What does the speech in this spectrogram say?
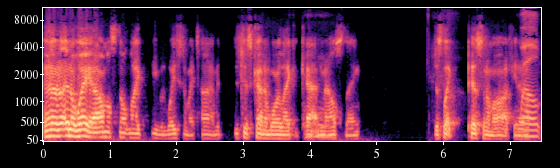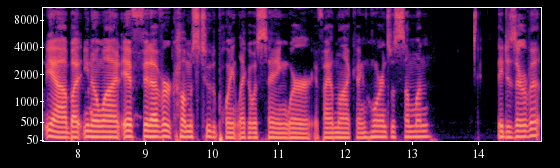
And in- a way, I almost don't like even wasting my time. It's just kind of more like a cat and Mhm. mouse thing, just like pissing them off. You know. Well, yeah, but you know what? If it ever comes to the point, like I was saying, where if I'm locking horns with someone, they deserve it.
